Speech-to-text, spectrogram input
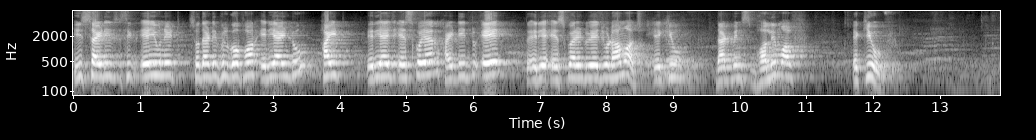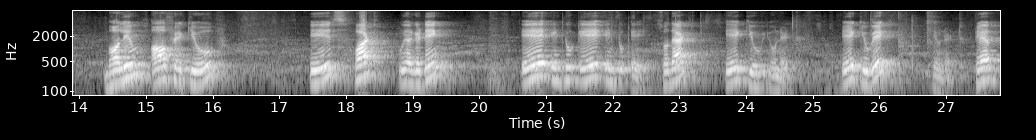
Each side is a unit so that if you go for area into height area is a square height into a so area a square into a is equal to how much? A cube. That means volume of a cube. Volume of a cube is what we are getting? A into a into a so that a cube unit a cubic unit Clear?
